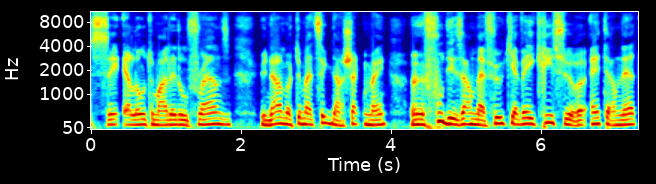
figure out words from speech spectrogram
c'est Hello to my little friends, une arme automatique dans chaque main, un fou des armes à feu qui avait écrit sur Internet,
